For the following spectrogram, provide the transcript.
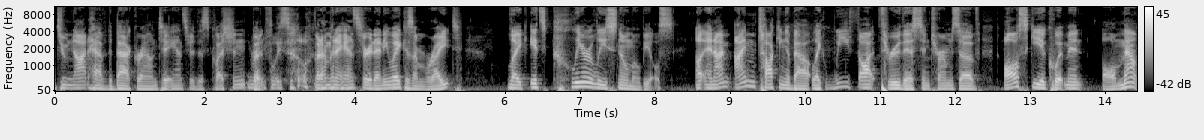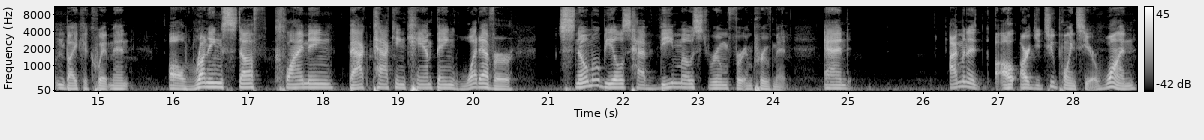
do not have the background to answer this question, but, rightfully so. but I'm going to answer it anyway because I'm right. Like it's clearly snowmobiles. Uh, and I'm I'm talking about like we thought through this in terms of all ski equipment, all mountain bike equipment, all running stuff, climbing, backpacking, camping, whatever, snowmobiles have the most room for improvement. And I'm going to I'll argue two points here. One,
